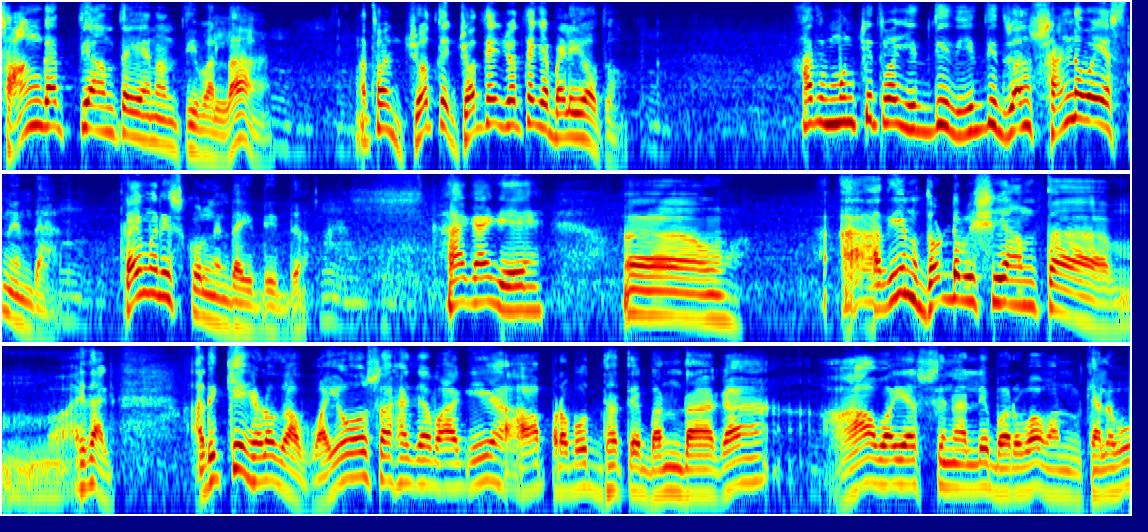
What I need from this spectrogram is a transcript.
ಸಾಂಗತ್ಯ ಅಂತ ಏನಂತೀವಲ್ಲ ಅಥವಾ ಜೊತೆ ಜೊತೆ ಜೊತೆಗೆ ಬೆಳೆಯೋದು. ಅದು ಮುಂಚಿತವಾಗಿ ಇದ್ದಿದ್ದು ಇದ್ದಿದ್ದು ಅದು ಸಣ್ಣ ವಯಸ್ಸಿನಿಂದ ಪ್ರೈಮರಿ ಸ್ಕೂಲ್ನಿಂದ ಇದ್ದಿದ್ದು. ಹಾಗಾಗಿ ಅದೇನು ದೊಡ್ಡ ವಿಷಯ ಅಂತ ಇದಾಗಿ ಅದಕ್ಕೆ ಹೇಳೋದು, ಆ ವಯೋಸಹಜವಾಗಿ ಆ ಪ್ರಬುದ್ಧತೆ ಬಂದಾಗ ಆ ವಯಸ್ಸಿನಲ್ಲಿ ಬರುವ ಒಂದು ಕೆಲವು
